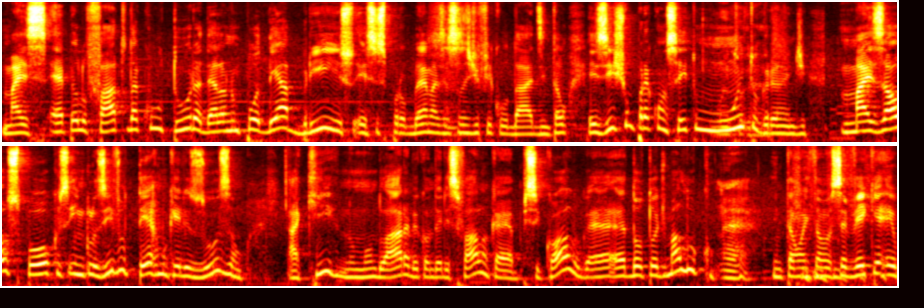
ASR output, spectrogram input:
mas é pelo fato da cultura dela não poder abrir isso- esses problemas, essas dificuldades. Então, existe um preconceito muito, grande. Mas aos poucos, inclusive o termo que eles usam aqui no mundo árabe, quando eles falam que é psicólogo, é, é doutor de maluco. É. Então, então você vê que é-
